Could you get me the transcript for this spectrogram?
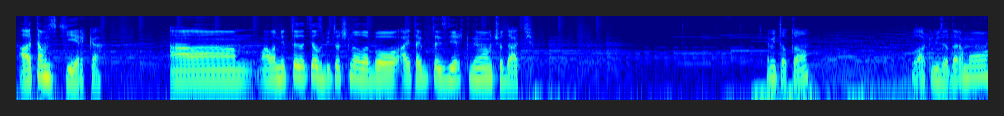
ale tam zdierka. A, ale mne to je zatiaľ zbytočné, lebo aj tak do tej zdierky nemám čo dať. Je mi toto. Bolo zadarmo.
